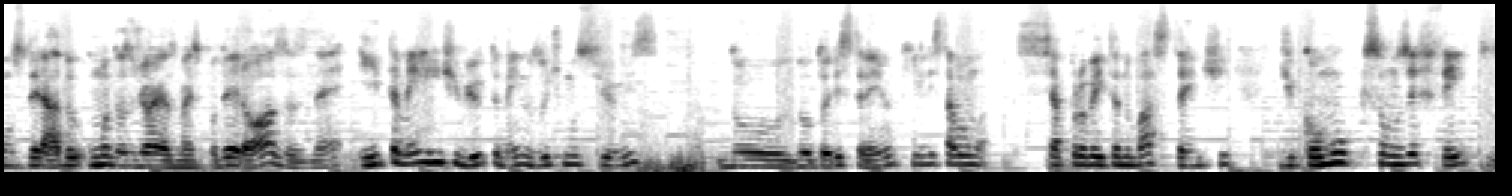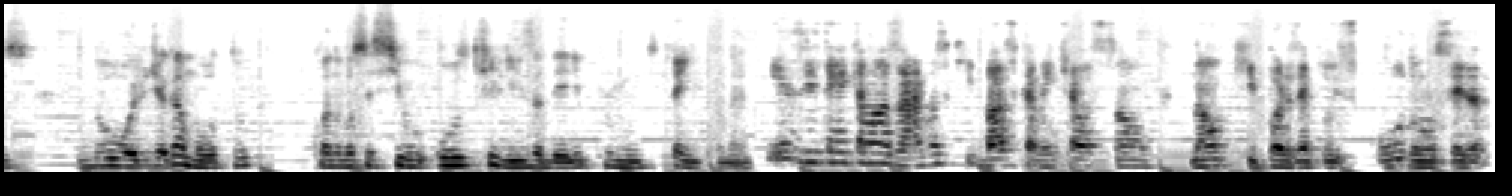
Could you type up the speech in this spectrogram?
considerado uma das joias mais poderosas, né? E também a gente viu também nos últimos filmes do Doutor Estranho que eles estavam se aproveitando bastante de como são os efeitos do olho de Agamotto quando você se utiliza dele por muito tempo, né? E existem aquelas armas que basicamente elas são não que, por exemplo, o escudo não seja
